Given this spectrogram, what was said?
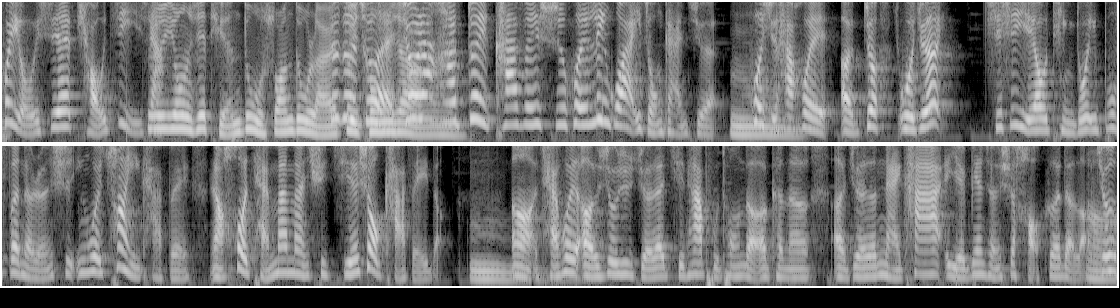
会有一些调剂一下。嗯就是用一些甜度、酸度来对对对，就让他对咖啡是会另外一种感觉。嗯或许他会呃，就我觉得。其实也有挺多一部分的人是因为创意咖啡，然后才慢慢去接受咖啡的，嗯嗯，才会呃，就是觉得其他普通的呃，可能呃，觉得奶咖也变成是好喝的了，哦就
